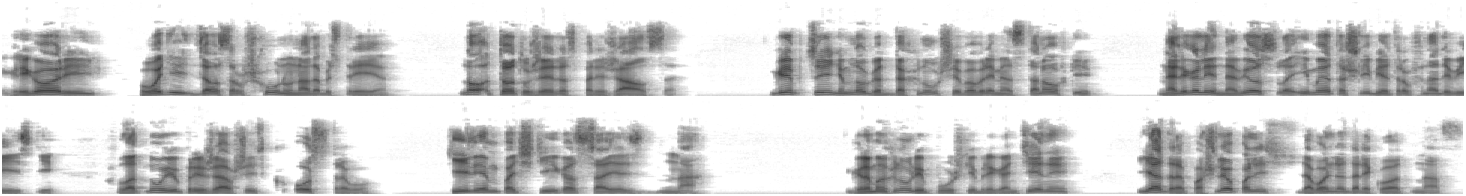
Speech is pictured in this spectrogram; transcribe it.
«Григорий, уводить за остров шхуну надо быстрее». Но тот уже распоряжался. Гребцы, немного отдохнувшие во время остановки, налегали на весла, и мы отошли метров на двести, вплотную прижавшись к острову, килем почти касаясь дна. Громыхнули пушки бригантины, ядра пошлепались довольно далеко от нас.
